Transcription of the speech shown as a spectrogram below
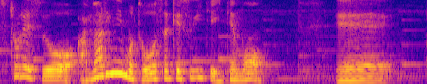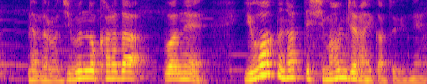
ストレスをあまりにも遠ざけすぎていても、えー、なんだろう自分の体はね弱くなってしまうんじゃないかというね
